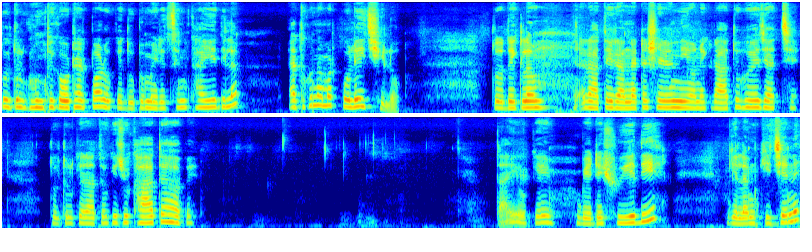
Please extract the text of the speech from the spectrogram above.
তুলতুল ঘুম থেকে ওঠার পর ওকে দুটো মেডিসিন খাইয়ে দিলাম। এতক্ষণ আমার কোলেই ছিল। তো দেখলাম রাতে রান্নাটা সেরে নিয়ে অনেক রাতও হয়ে যাচ্ছে। তুলতুলকে রাতেও কিছু খাওয়াতে হবে। তাই ওকে বেডে শুয়ে দিয়ে গেলাম কিচেনে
